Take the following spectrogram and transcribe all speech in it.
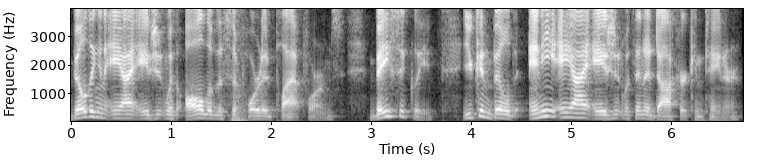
building an AI agent with all of the supported platforms. Basically, you can build any AI agent within a Docker container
